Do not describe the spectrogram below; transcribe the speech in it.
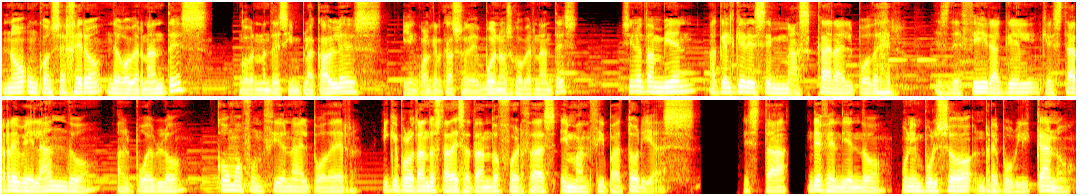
no un consejero de gobernantes, gobernantes implacables, y en cualquier caso de buenos gobernantes, sino también aquel que desenmascara el poder, es decir, aquel que está revelando al pueblo cómo funciona el poder y que por lo tanto está desatando fuerzas emancipatorias. Está defendiendo un impulso republicano,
